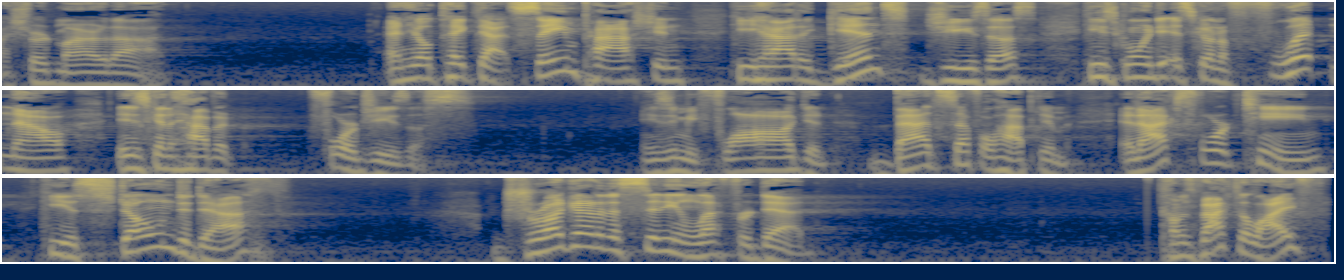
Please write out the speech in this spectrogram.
I sure admire that. And he'll take that same passion he had against Jesus, he's going to, it's going to flip now, and he's going to have it for Jesus. He's going to be flogged, and bad stuff will happen to him. In Acts 14, he is stoned to death, drug out of the city, and left for dead. Comes back to life,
